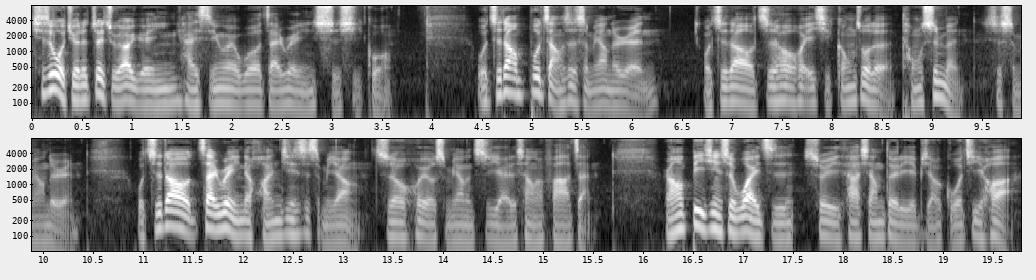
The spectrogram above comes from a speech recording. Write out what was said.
其实我觉得最主要原因还是因为我有在瑞银实习过，我知道部长是什么样的人，我知道之后会一起工作的同事们是什么样的人，我知道在瑞银的环境是什么样，之后会有什么样的职业上的发展。然后毕竟是外资，所以它相对的也比较国际化，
